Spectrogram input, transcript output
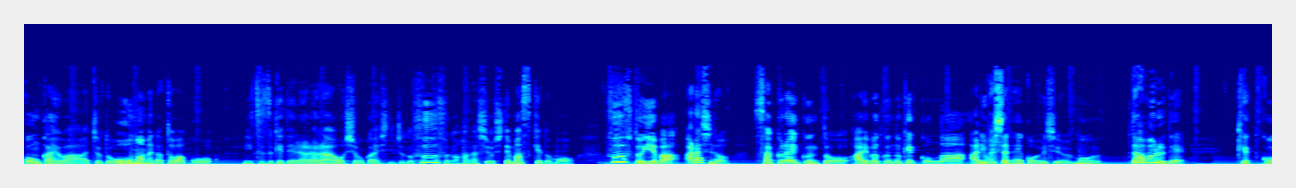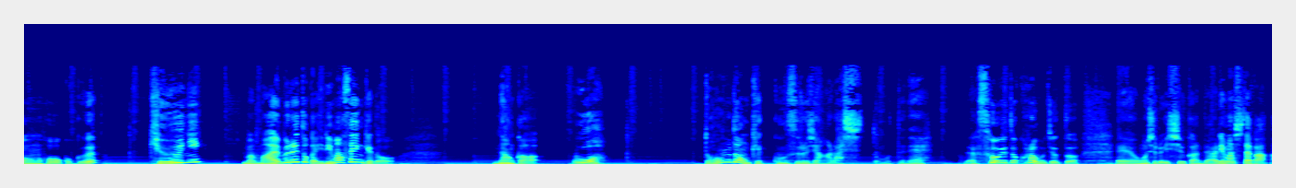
今回はちょっと大豆田十和子に続けてラララを紹介してちょっと夫婦の話をしてますけども、夫婦といえば嵐の桜井くんと相葉くんの結婚がありましたね、今週。もうダブルで結婚報告？急に？まあ前触れとかいりませんけど、なんか、うわどんどん結婚するじゃん、嵐と思ってね。そういうところもちょっと、えー、面白い一週間でありましたが、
